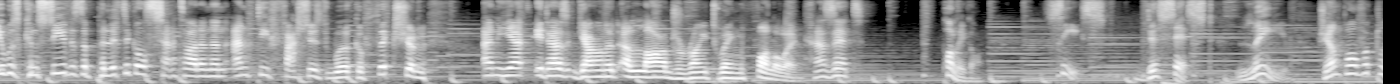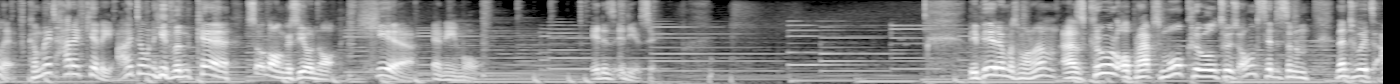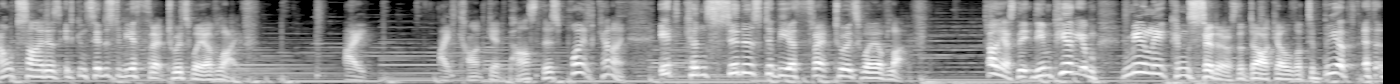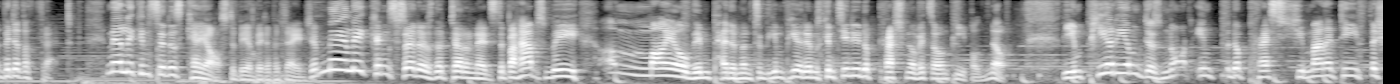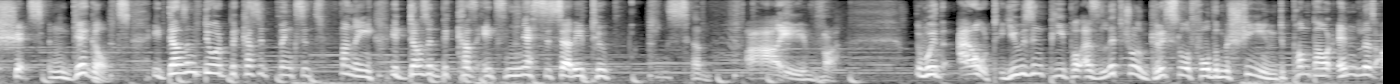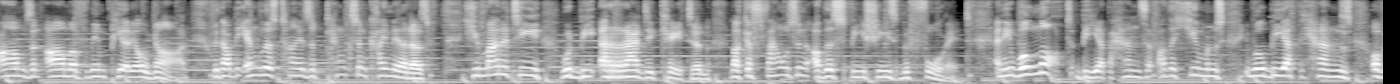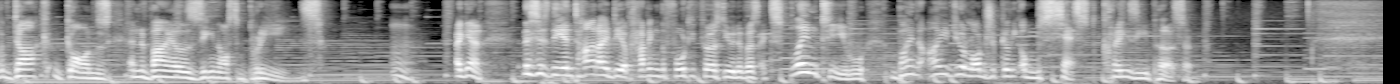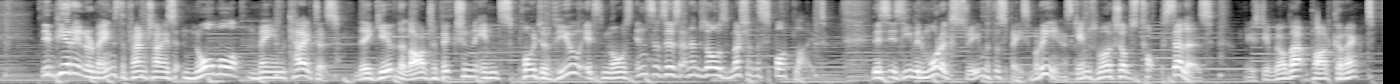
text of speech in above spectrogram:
it was conceived as a political satire and an anti-fascist work of fiction, and yet it has garnered a large right-wing following, has it? Polygon. Cease. Desist. Leave. Jump off a cliff. Commit harakiri. I don't even care so long as you're not here anymore. It is idiocy. The Imperium was one as cruel or perhaps more cruel to its own citizen than to its outsiders it considers to be a threat to its way of life. I I can't get past this point, can I? It considers to be a threat to its way of life. Oh yes, the, the Imperium merely considers the Dark Eldar to be a, a, a bit of a threat merely considers chaos to be a bit of a danger, merely considers the Tyranids to perhaps be a mild impediment to the Imperium's continued oppression of its own people. No, the Imperium does not oppress humanity for shits and giggles. It doesn't do it because it thinks it's funny, it does it because it's necessary to survive without using people as literal gristle for the machine to pump out endless arms and armor for the Imperial Guard. Without the endless ties of tanks and chimeras, humanity would be eradicated like a thousand other species before it. And it will not be at the hands of other humans, it will be at the hands of dark gods and vile Xenos breeds. Mm. Again, this is the entire idea of having the 41st universe explained to you by an ideologically obsessed crazy person. The Imperium remains the franchise's normal main characters. They give the larger fiction its point of view, its most instances, and absorbs much of the spotlight. This is even more extreme with the Space Marines, Games Workshop's top sellers. At least you've got that part correct.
